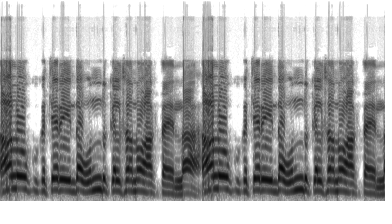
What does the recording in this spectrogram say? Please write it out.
ತಾಲೂಕು ಕಚೇರಿಯಿಂದ ಒಂದು ಕೆಲಸನೂ ಆಗ್ತಾ ಇಲ್ಲ. ತಾಲೂಕು ಕಚೇರಿಯಿಂದ ಒಂದು ಕೆಲಸನೂ ಆಗ್ತಾ ಇಲ್ಲ.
